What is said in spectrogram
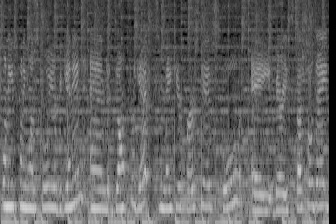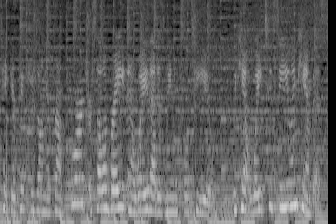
2021 school year beginning and don't forget to make your first day of school a very special day. Take your pictures on your front porch or celebrate in a way that is meaningful to you. We can't wait to see you in Canvas.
